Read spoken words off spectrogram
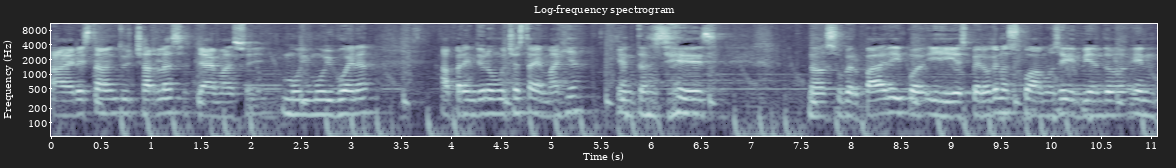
haber estado en tus charlas y además eh, muy muy buena. Aprende uno mucho hasta de magia. Entonces, no, súper padre y, espero que nos podamos seguir viendo en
